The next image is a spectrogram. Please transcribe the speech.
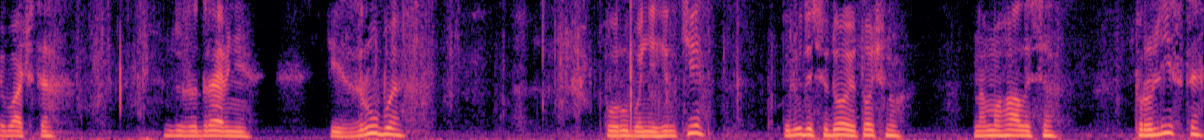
Ви бачите, дуже древні якісь зруби, порубані гілки. То люди сюдою точно намагалися пролізти.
